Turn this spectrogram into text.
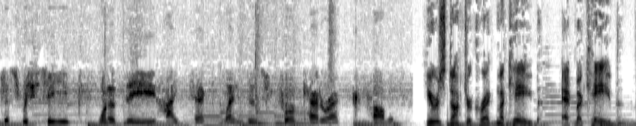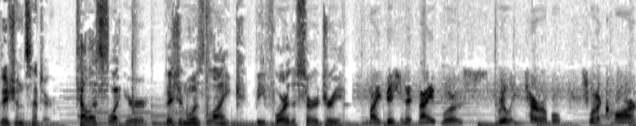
Just received one of the high tech lenses for cataract problems. Here's Dr. Craig McCabe at McCabe Vision Center. Tell us what your vision was like before the surgery. My vision at night was really terrible. So when a car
